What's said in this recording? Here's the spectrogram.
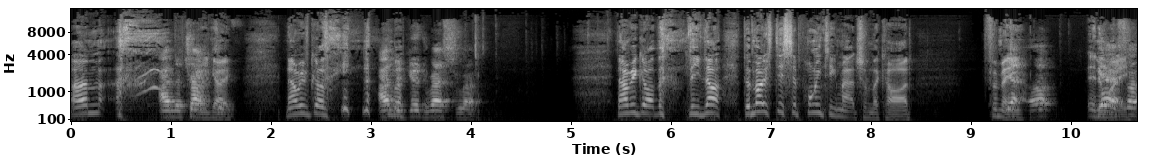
um, and there attractive go. Now we've got the and a good wrestler. now we got the, the the most disappointing match on the card for me. Yeah, uh, in yes, a way,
